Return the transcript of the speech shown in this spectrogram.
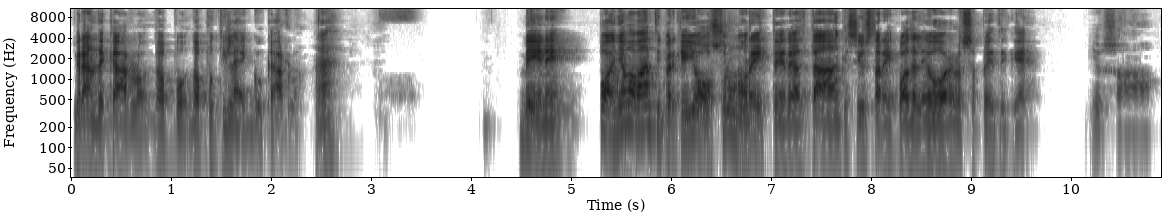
Grande Carlo, dopo, dopo ti leggo Carlo. Eh? Bene, poi andiamo avanti perché io ho solo un'oretta in realtà, anche se io starei qua delle ore, lo sapete che io sono...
